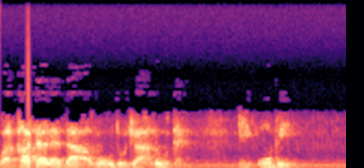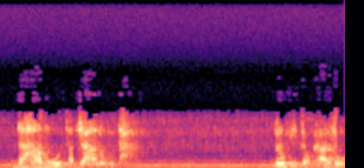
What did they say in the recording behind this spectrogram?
Wa qatala Davudu Jalute. I ubi Davud Jaluta. Drugi to kažu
